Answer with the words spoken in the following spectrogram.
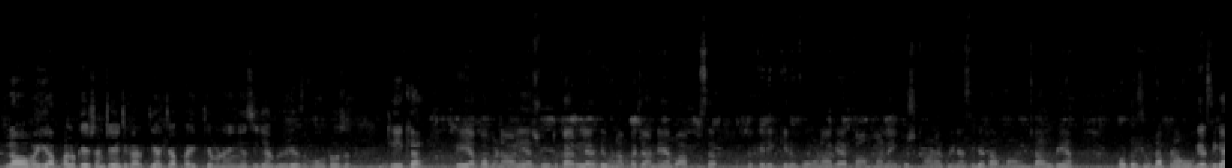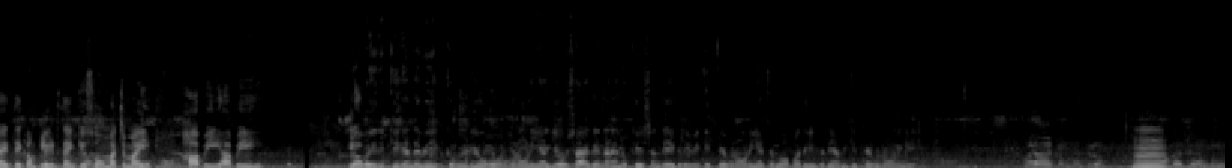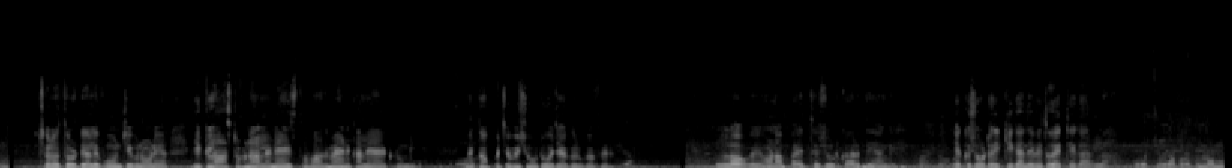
ਲਓ ਬਈ ਆਪਾਂ ਲੋਕੇਸ਼ਨ ਚੇਂਜ ਕਰਕੇ ਅੱਜ ਆਪਾਂ ਇੱਥੇ ਬਣਾਈਆਂ ਸੀਗੀਆਂ ਵੀਡੀਓਜ਼ ਫੋਟੋਜ਼ ਠੀਕ ਹੈ ਤੇ ਆਪਾਂ ਬਣਾ ਲਿਆ ਸ਼ੂਟ ਕਰ ਲਿਆ ਤੇ ਹੁਣ ਆਪਾਂ ਜਾਂਦੇ ਆ ਵਾਪਸ। ਕਿਉਂਕਿ ਰਿੱਕੀ ਨੂੰ ਫੋਨ ਆ ਗਿਆ, ਕੰਮ ਆ, ਨਹੀਂ ਕੁਝ ਖਾਣਾ ਪੀਣਾ ਸੀਗਾ ਤਾਂ ਆਪਾਂ ਹੁਣ ਚੱਲਦੇ ਆ ਫੋਟੋ ਸ਼ੂਟ ਆਪਣਾ ਹੋ ਗਿਆ ਸੀਗਾ, ਇੱਥੇ complete thank you so much my. Hubby hubby. ਲਓ ਬਈ, ਰਿੱਕੀ ਕਹਿੰਦੇ ਵੀ ਇੱਕ ਵੀਡੀਓ ਹੋਰ ਬਣਾਉਣੀ ਹੈਗੀ, ਉਹ ਸ਼ਾਇਦ ਇਹਨਾਂ ਨੇ ਲੋਕੇਸ਼ਨ ਦੇਖ ਲਈ ਵੀ ਕਿੱਥੇ ਬਣਾਉਣੀ ਹੈ ਚਲੋ ਆਪਾਂ ਦੇਖਦੇ ਹਾਂ ਵੀ ਕਿੱਥੇ ਬਣਾਉਣਗੇ। ਹੂੰ। ਚਲੋ ਤੁਹਾਡੇ ਵਾਲੇ ਫੋਨ 'ਚ ਹੀ ਬਣਾਉਣੇ ਆ। ਇੱਕ ਲਾਸਟ ਬਣਾ ਲੈਣੇ ਆ, ਇਸ ਤੋਂ ਬਾਅਦ ਮੈਂ ਐਨਕਾਂ ਲੈ ਆਇਆ ਕਰੂੰਗੀ। ਵੀ ਧੁੱਪ 'ਚ ਵੀ ਸ਼ੂਟ ਹੋ ਜਾਇਆ ਕਰੂਗਾ ਫਿਰ। ਲਓ ਬਈ ਹੁਣ ਆਪਾਂ ਇੱਥੇ ਸ਼ੂਟ ਕਰ ਦਿਆਂਗੇ। ਇੱਕ ਸ਼ੂਟ ਰਿੱਕੀ ਕਹਿੰਦੇ ਵੀ ਤੂੰ ਇੱਥੇ ਕਰ ਲਾ। ਉਹਦਾ ਚਿਹਰਾ ਪਤਾ ਕਿੰਨਾ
